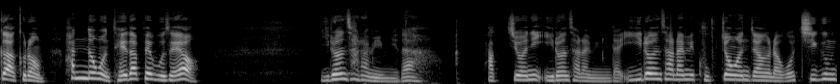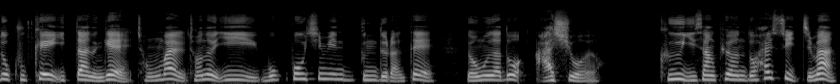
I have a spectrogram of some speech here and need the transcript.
뭡니까? 그럼 한동훈 대답해 보세요. 이런 사람입니다. 박지원이 이런 사람입니다. 이런 사람이 국정원장을 하고 지금도 국회에 있다는 게 정말 저는 이 목포 시민 분들한테 너무나도 아쉬워요. 그 이상 표현도 할 수 있지만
